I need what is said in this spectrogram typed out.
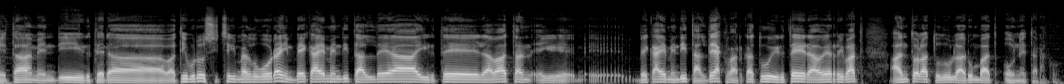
Eta mendi irtera bati buruz hitz egin behar dugu orain, BKM mendi taldea irtera bat, e, e, BKM mendi taldeak barkatu irtera berri bat antolatu du larun bat honetarako.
